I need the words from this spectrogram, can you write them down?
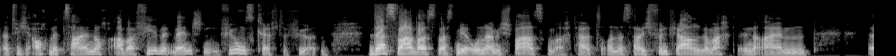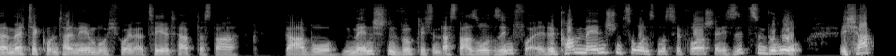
natürlich auch mit Zahlen noch, aber viel mit Menschen, Führungskräfte führen. Das war was, was mir unheimlich Spaß gemacht hat. Und das habe ich fünf Jahre gemacht in einem äh, MedTech-Unternehmen, wo ich vorhin erzählt habe. Das war da, wo Menschen wirklich, und das war so sinnvoll, da kommen Menschen zu uns, muss ich dir vorstellen, ich sitze im Büro ich habe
